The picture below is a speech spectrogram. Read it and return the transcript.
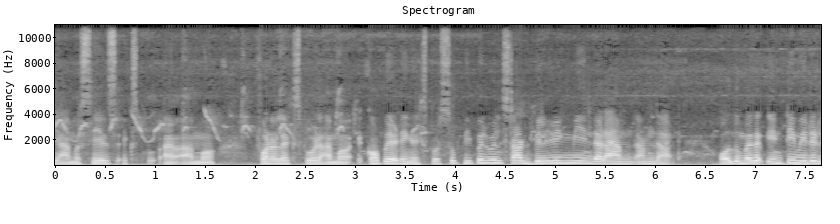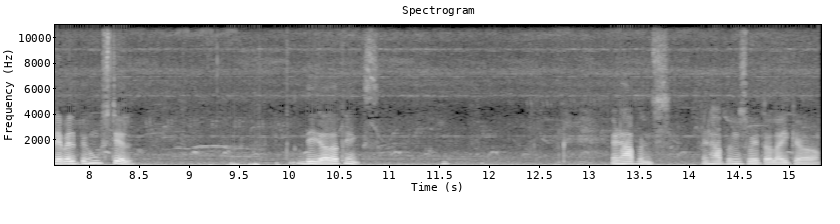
yeah, I'm a sales expert, I'm a funnel expert, I'm a copywriting expert, so people will start believing me in that I'm I'm that. Although मैं अगर intermediate level पे हूँ these other things. It happens. It happens with uh, like uh,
